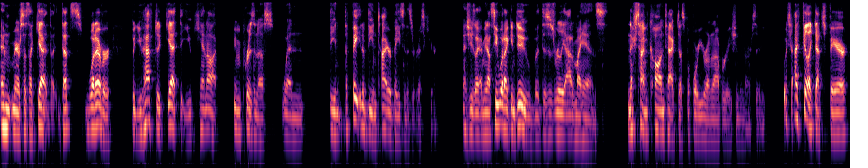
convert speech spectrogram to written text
And Marasi's like, yeah, that's whatever. But you have to get that you cannot imprison us when the the fate of the entire basin is at risk here. And she's like, I mean, I'll see what I can do, but this is really out of my hands. Next time, contact us before you run an operation in our city. Which I feel like that's fair.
